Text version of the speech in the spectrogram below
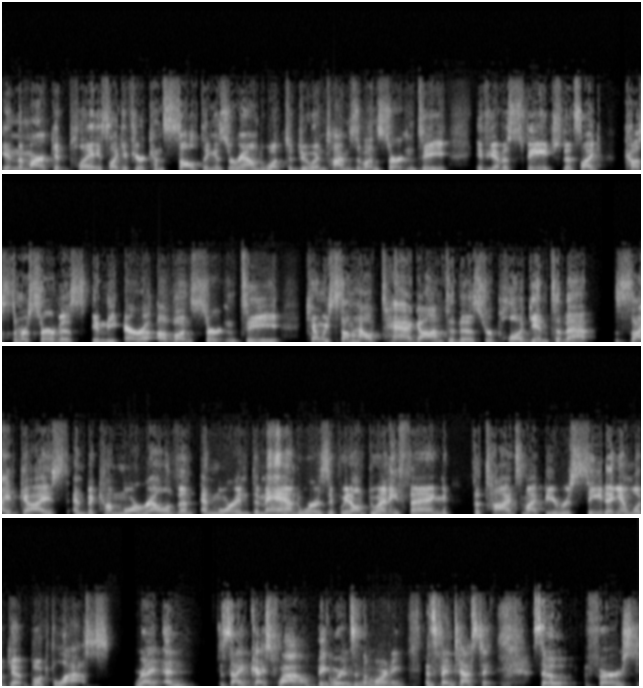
in the marketplace? Like if your consulting is around what to do in times of uncertainty, if you have a speech that's like customer service in the era of uncertainty, can we somehow tag onto this or plug into that zeitgeist and become more relevant and more in demand. Whereas if we don't do anything, the tides might be receding and we'll get booked less. Right. And zeitgeist wow big words in the morning that's fantastic so first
